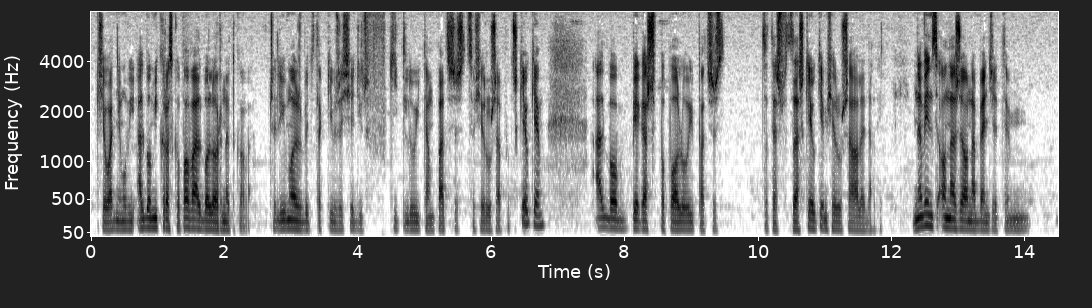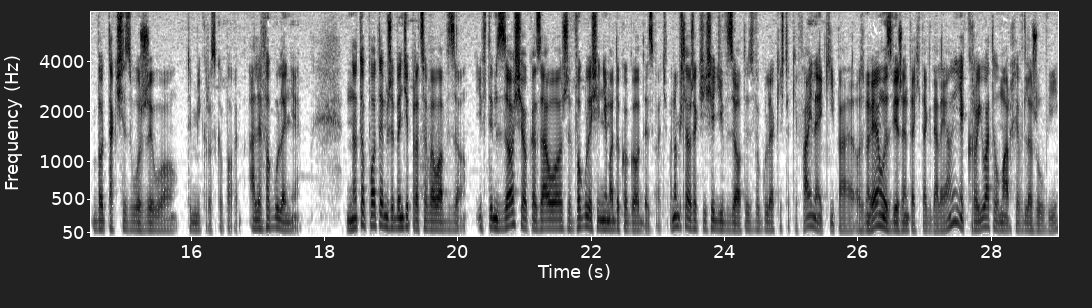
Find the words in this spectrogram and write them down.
jak się ładnie mówi, albo mikroskopowa, albo lornetkowa. Czyli możesz być takim, że siedzisz w kitlu i tam patrzysz, co się rusza pod szkiełkiem, albo biegasz po polu i patrzysz, co też za szkiełkiem się rusza, ale dalej. No więc ona, że ona będzie tym, bo tak się złożyło, tym mikroskopowym, ale w ogóle nie no to potem, że będzie pracowała w zoo. I w tym zoo się okazało, że w ogóle się nie ma do kogo odezwać. Ona myślała, że jak się siedzi w zoo, to jest w ogóle jakaś taka fajna ekipa, rozmawiają o zwierzętach i tak dalej. Ona nie kroiła tę marchew dla żółwi,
